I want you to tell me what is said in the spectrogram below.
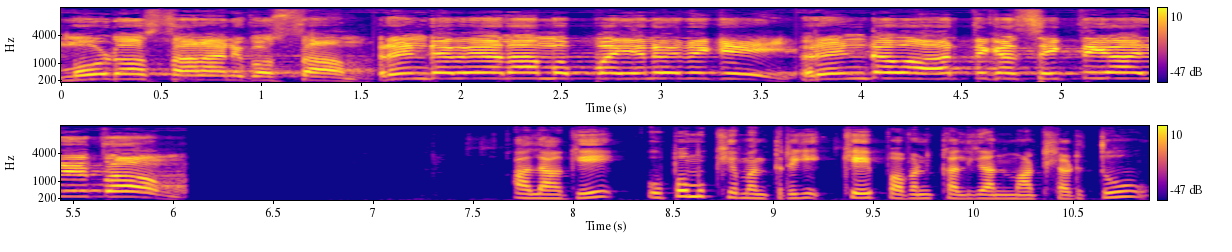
మూడో స్థానానికి వస్తాం. రెండు వేల ముప్పై ఎనిమిదికి రెండవ ఆర్థిక శక్తిగా ఎదుగుతాం. అలాగే ఉప ముఖ్యమంత్రి కె పవన్ కళ్యాణ్ మాట్లాడుతూ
